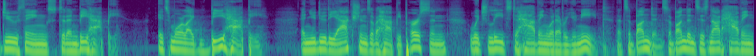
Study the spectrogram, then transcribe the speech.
do things to then be happy. It's more like be happy and you do the actions of a happy person, which leads to having whatever you need. That's abundance. Abundance is not having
